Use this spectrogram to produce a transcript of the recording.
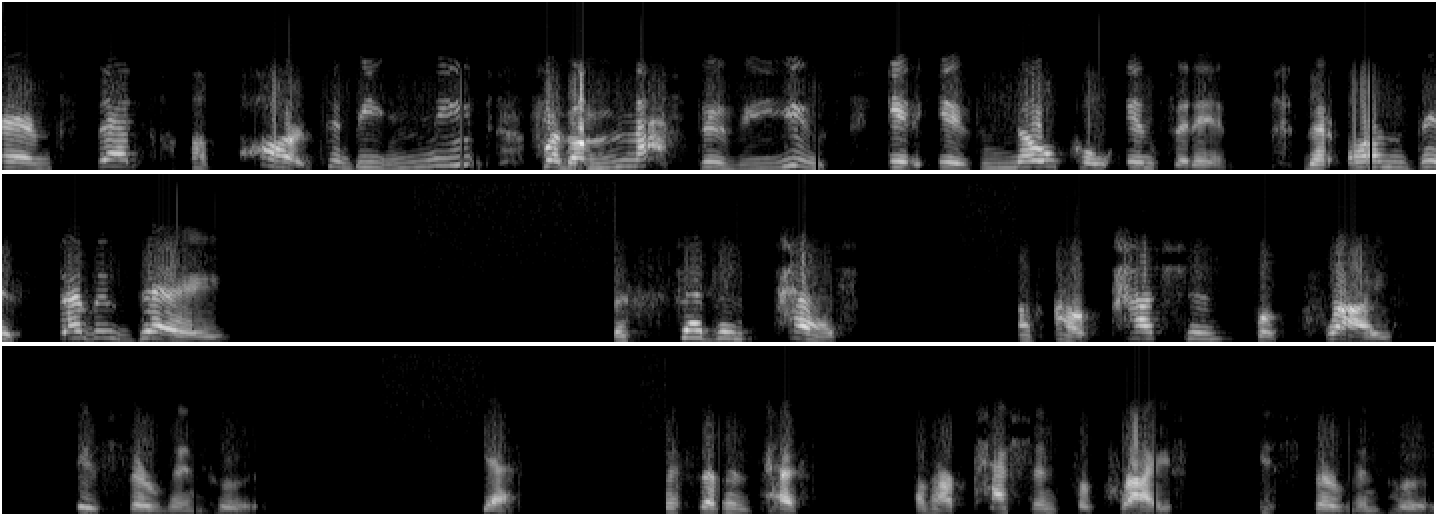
and set apart, to be meet for the master's use. It is no coincidence that on this seventh day, the seventh test of our passion for Christ is servanthood. Yes, the seventh test of our passion for Christ is servanthood.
